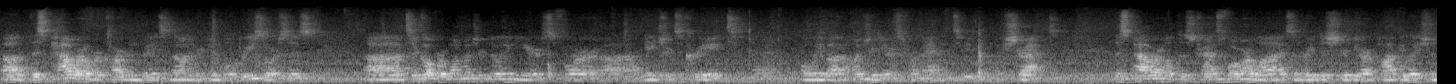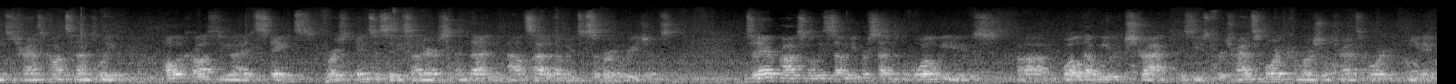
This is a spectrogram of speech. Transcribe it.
Uh, this power over carbon-based non-renewable resources uh, took over 100 million years for uh, nature to create, and only about 100 years for man to extract. This power helped us transform our lives and redistribute our populations transcontinentally all across the United States, first into city centers and then outside of them into suburban regions. Today, approximately 70% of the oil we use, uh, oil that we extract, is used for transport, commercial transport, and heating.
